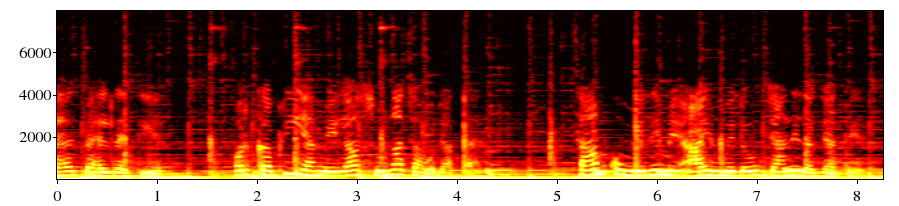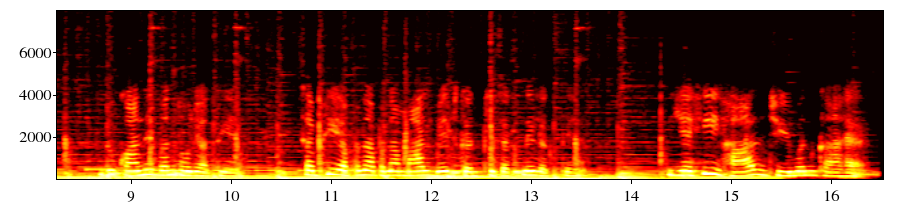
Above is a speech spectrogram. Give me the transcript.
चहल पहल रहती है। और कभी यह मेला सोना सा हो जाता है। शाम को मेले में आए हुए लोग जाने लग जाते हैं। दुकानें बंद हो जाती हैं। सभी अपना अपना माल बेच कर खिसकने लगते हैं। यही हाल जीवन का है।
